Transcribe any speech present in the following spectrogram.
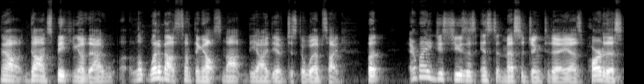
Now, Don, speaking of that, what about something else? Not the idea of just a website, but everybody just uses instant messaging today as part of this.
